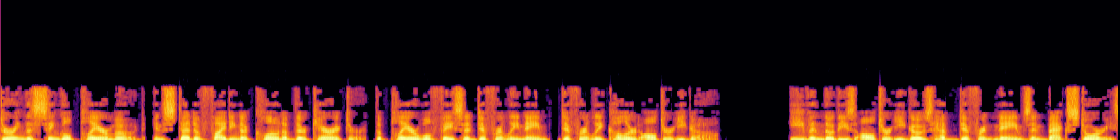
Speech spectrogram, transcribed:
During the single-player mode, instead of fighting a clone of their character, the player will face a differently named, differently colored alter ego. Even though these alter egos have different names and backstories,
